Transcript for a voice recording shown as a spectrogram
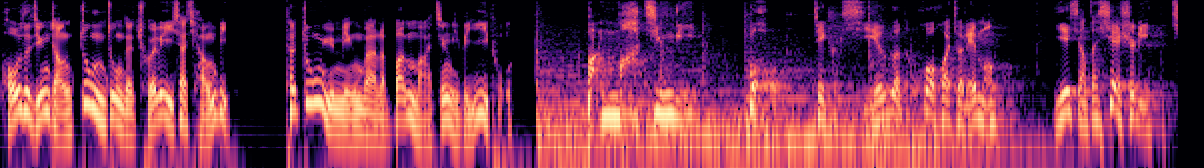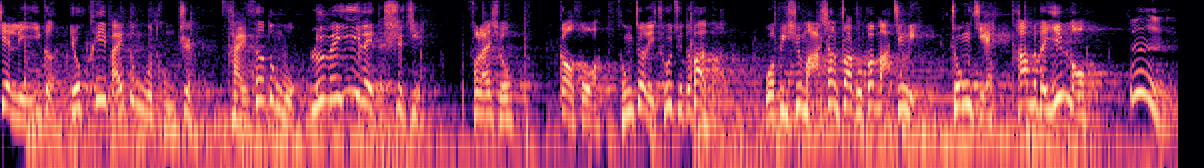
猴子警长重重地捶了一下墙壁，他终于明白了斑马经理的意图。斑马经理，不，这个邪恶的破坏者联盟。也想在现实里建立一个由黑白动物统治、彩色动物沦为异类的世界。弗兰熊，告诉我从这里出去的办法。我必须马上抓住斑马经理，终结他们的阴谋。嗯，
